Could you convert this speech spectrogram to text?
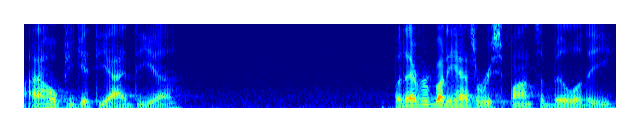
I hope you get the idea. But everybody has a responsibility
